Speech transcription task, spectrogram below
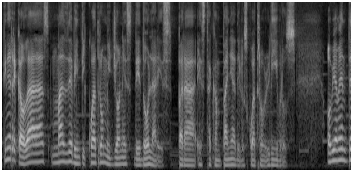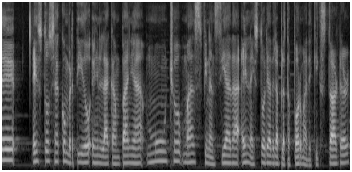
tiene recaudadas más de 24 millones de dólares para esta campaña de los cuatro libros. Obviamente, esto se ha convertido en la campaña mucho más financiada en la historia de la plataforma de Kickstarter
